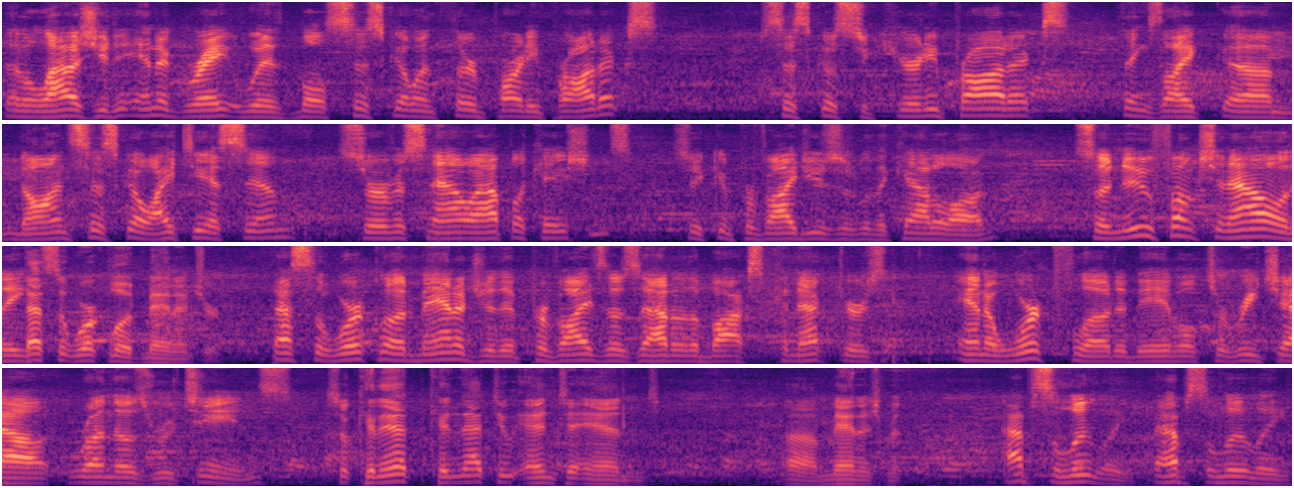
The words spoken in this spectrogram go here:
that allows you to integrate with both Cisco and third-party products, Cisco security products, things like um, non-Cisco ITSM, ServiceNow applications, so you can provide users with a catalog. So new functionality. That's the workload manager. That's the workload manager that provides those out-of-the-box connectors and a workflow to be able to reach out, run those routines. So can that, can that do end-to-end -end, uh, management? Absolutely, absolutely.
